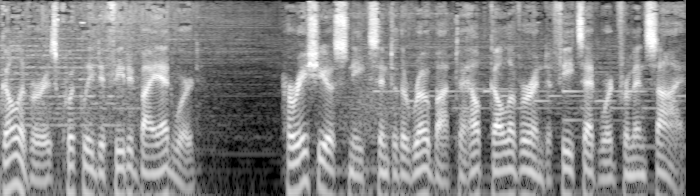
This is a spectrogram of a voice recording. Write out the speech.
Gulliver is quickly defeated by Edward. Horatio sneaks into the robot to help Gulliver and defeats Edward from inside.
